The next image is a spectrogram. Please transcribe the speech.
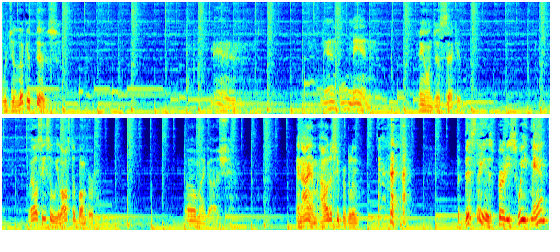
Would you look at this? Hang on just a second. Well, see, so we lost the bumper. Oh my gosh. And I am out of super glue. but this thing is pretty sweet, man.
